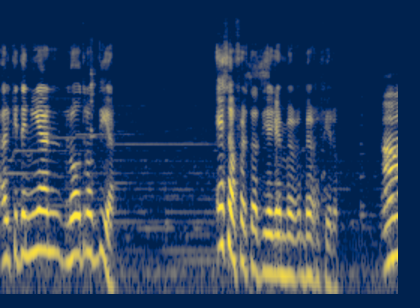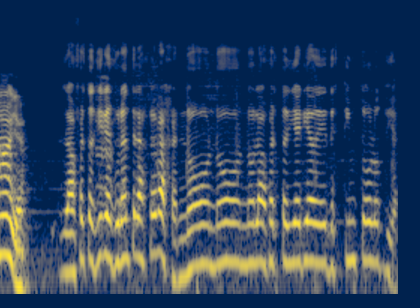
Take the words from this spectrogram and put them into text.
al que tenían los otros días. Esas ofertas diarias me, me refiero. Ah, ya. Las ofertas diarias durante las rebajas, no, no, no la oferta diaria de, de Steam todos los días.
